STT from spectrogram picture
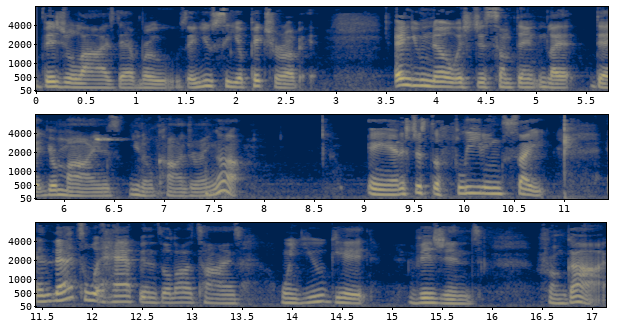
visualize that rose and you see a picture of it. And you know it's just something like that your mind is, you know, conjuring up. And it's just a fleeting sight. And that's what happens a lot of times when you get visions from God.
